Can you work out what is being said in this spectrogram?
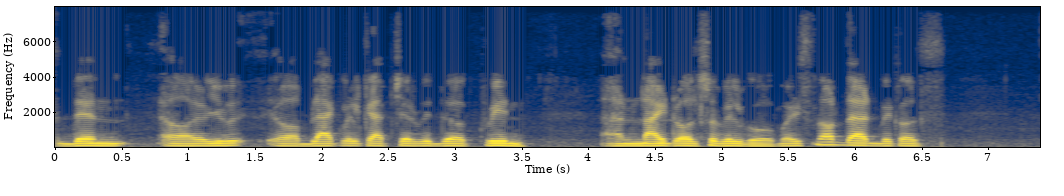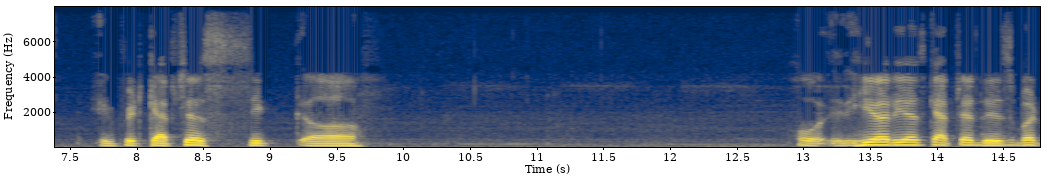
Then uh, you uh, black will capture with the queen and knight also will go. But it's not that because if it captures uh, oh here he has captured this but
